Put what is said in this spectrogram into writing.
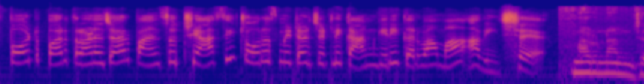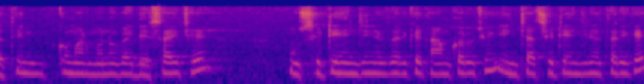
સ્પોટ પર ત્રણ હજાર પાંચસો છ્યાસી ચોરસ મીટર જેટલી કામગીરી કરવામાં આવી છે. મારું નામ જતીન કુમાર મનુભાઈ દેસાઈ છે. હું સિટી એન્જિનિયર તરીકે કામ કરું છું, ઇન્ચાર્જ સિટી એન્જિનિયર તરીકે.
